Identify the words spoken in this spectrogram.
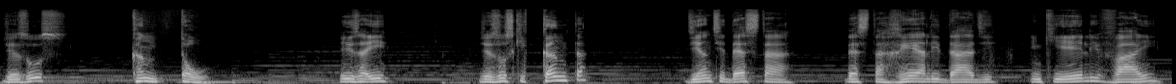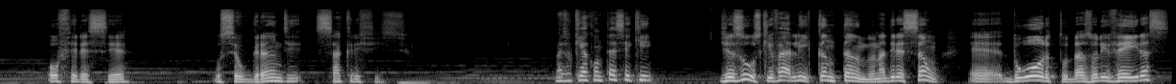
Jesus cantou. Diz aí Jesus que canta diante desta, desta realidade em que ele vai oferecer o seu grande sacrifício. Mas o que acontece é que Jesus, que vai ali cantando na direção é, do horto das oliveiras,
